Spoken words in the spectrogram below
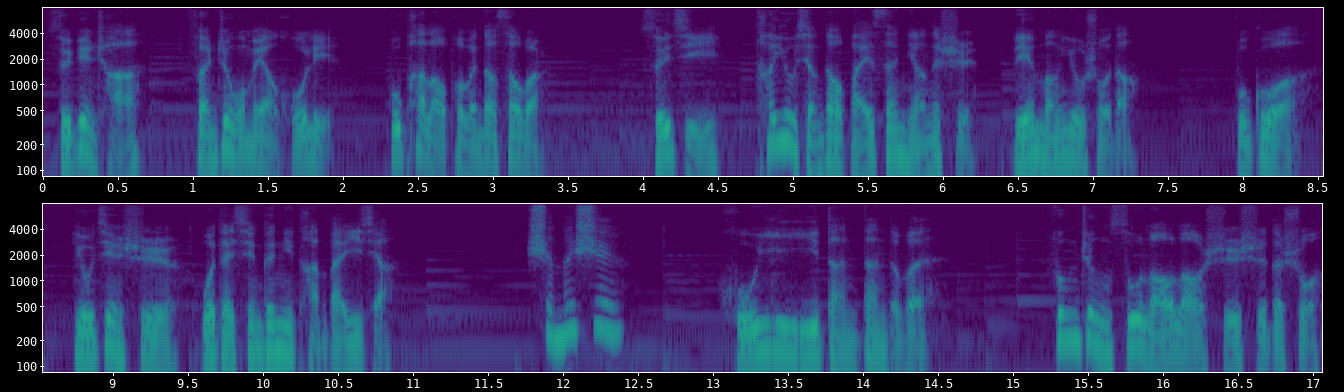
随便查，反正我们养狐狸，不怕老婆闻到骚味儿。”随即他又想到白三娘的事，连忙又说道：“不过有件事我得先跟你坦白一下。”“什么事？”胡依依淡淡的问。风正苏老老实实的说：“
